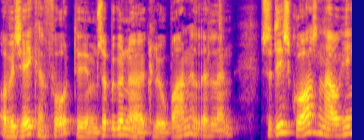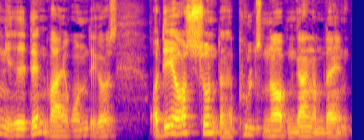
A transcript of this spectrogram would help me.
Og hvis jeg ikke har fået det, så begynder jeg at kløve brand eller et eller andet. Så det er sgu også en afhængighed den vej rundt, ikke også? Og det er også sundt at have pulsen op en gang om dagen,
